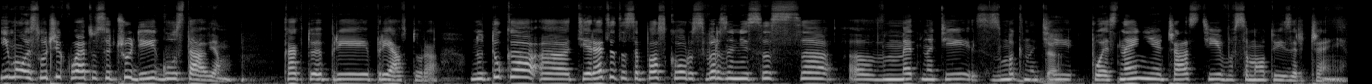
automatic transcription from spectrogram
Имало е случай, когато се чуди и го оставям, както е при, при автора. Но тук тиретата са по-скоро свързани с а, вметнати, с мъкнати да. пояснения, части в самото изречение.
